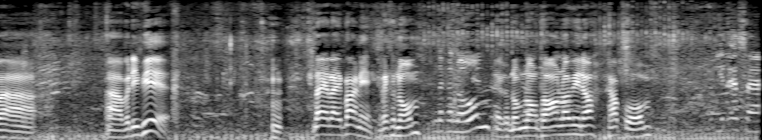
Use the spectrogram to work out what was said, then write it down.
ว่า อ่าสวัสดีพี่ ได้อะไรบ้างนี่ได้ขนมแต่ขนมได้ขนมรองท้องเนาะพี่เนาะครับ ผมกินอาสา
